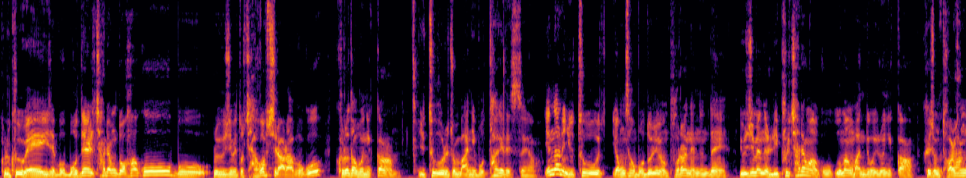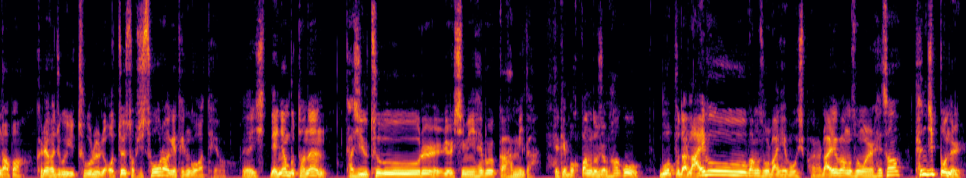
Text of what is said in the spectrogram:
그리고 그 외에 이제 뭐 모델 촬영도 하고 뭐 그리고 요즘에 또 작업실 알아보고 그러다 보니까 유튜브를 좀 많이 못하게 됐어요. 옛날엔 유튜브 영상 못 올리면 불안했는데 요즘에는 리플 촬영하고 음악 만들고 이러니까 그게 좀 덜한가 봐. 그래가지고 유튜브를 어쩔 수 없이 소홀하게 된 것 같아요. 그래서 내년부터는 다시 유튜브를 열심히 해볼까 합니다. 이렇게 먹방도 좀 하고 무엇보다 라이브 방송을 많이 해보고 싶어요. 라이브 방송을 해서 편집본을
